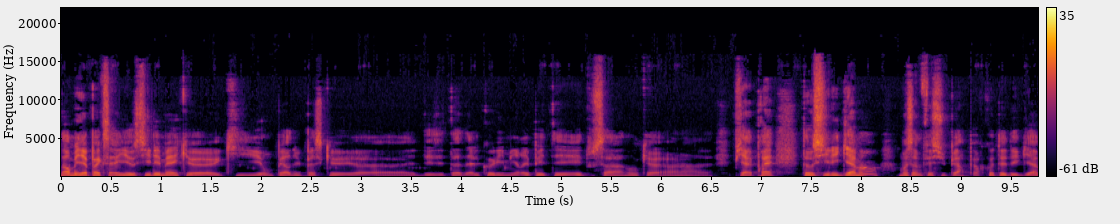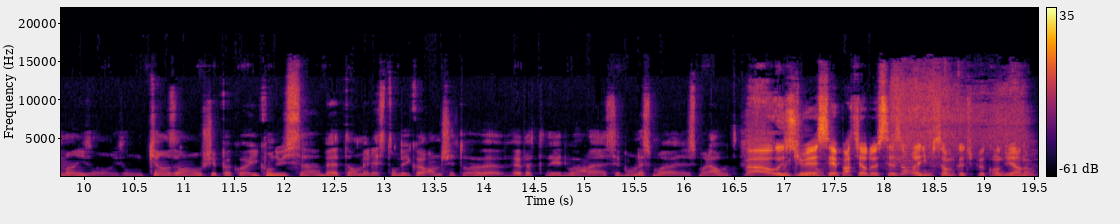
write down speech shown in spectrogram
Non, mais il y a pas que ça. Il y a aussi les mecs euh, qui ont perdu parce que euh, des états d'alcoolémie répétés et tout ça. Donc euh, voilà. Puis après, t'as aussi les gamins. Moi, ça me fait super peur quand t'as des gamins. Ils ont ils ont 15 ans ou je sais pas quoi. Ils conduisent ça. Mais attends, mais laisse tomber quoi. Rentre chez toi. Va, va, va te devoir là. C'est bon. Laisse-moi laisse-moi la route. Bah, aux Donc, euh, US, c'est à partir de 16 ans, il me semble que tu peux conduire, non?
